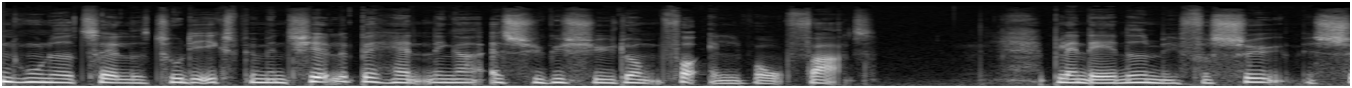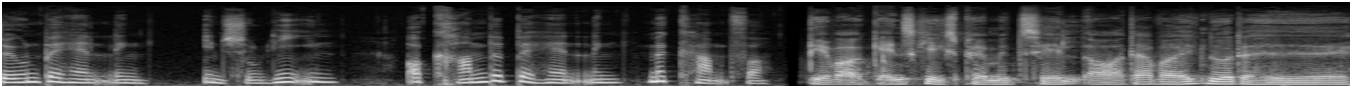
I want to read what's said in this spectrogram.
1900-tallet tog de eksperimentelle behandlinger af psykisk sygdom for alvor fart. Blandt andet med forsøg med søvnbehandling, insulin og krampebehandling med kamfer. Det var ganske eksperimentelt, og der var ikke noget, der hed øh,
